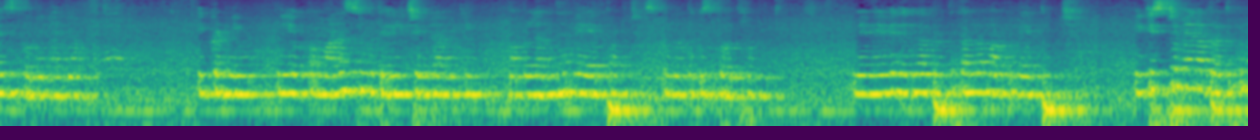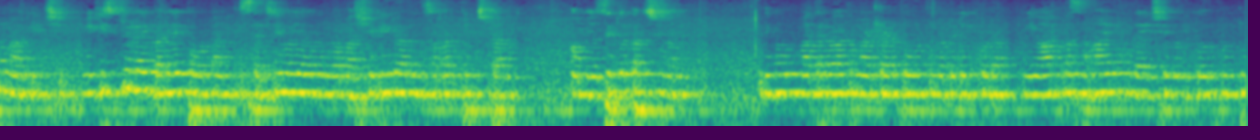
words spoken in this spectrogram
చేసుకుని నాయన ఇక్కడ మీ మీ యొక్క మనస్సును తెలియచేయడానికి మమ్మల్ని అందరినీ ఏర్పాటు చేసుకున్నందుకు స్తోత్రం. మేము ఏ విధంగా బ్రతకాలో మాకు నేర్పించాం. మీకు ఇష్టమైన బ్రతుకును మాకు ఇచ్చి మీకు ఇష్టలై బలైపోవడానికి సజీవ యాగంగా మా శరీరాలను సమర్పించడానికి మమ్మల్ని సిద్ధపరచమని ఇదిగో మా తర్వాత మాట్లాడబోతున్న బిడ్డకు కూడా మీ ఆత్మ సహాయం దయచేయమని కోరుకుంటూ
